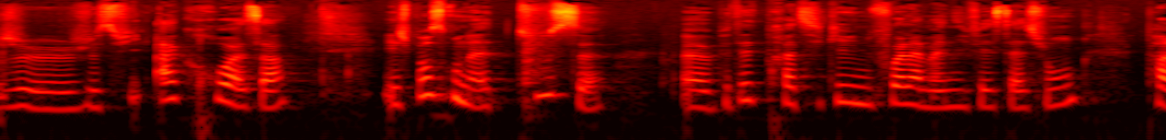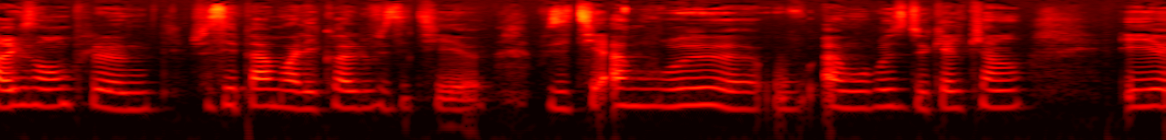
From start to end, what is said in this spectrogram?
Je, je, suis accro à ça. Et je pense qu'on a tous euh, peut-être pratiqué une fois la manifestation. Par exemple, je sais pas, moi à l'école, vous étiez, vous étiez amoureux ou amoureuse de quelqu'un. Et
